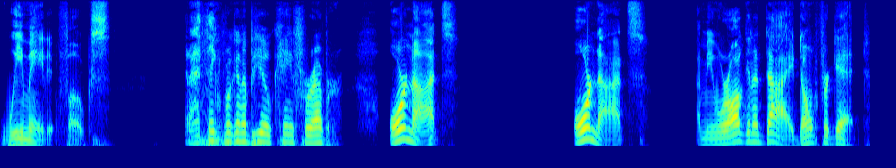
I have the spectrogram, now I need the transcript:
We made it, folks. And I think we're going to be okay forever. Or not. Or not. I mean, we're all going to die. Don't forget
